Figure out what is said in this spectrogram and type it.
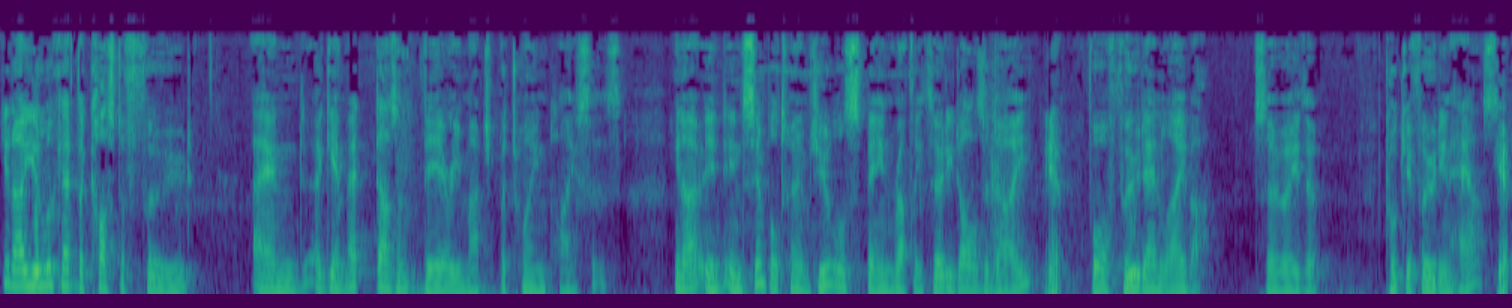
you know, you look at the cost of food, and again, that doesn't vary much between places. You know, in, in simple terms, you will spend roughly $30 a day Yep. for food and labour So either cook your food in house Yep.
